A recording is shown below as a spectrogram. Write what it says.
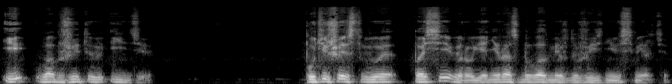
и в обжитую Индию? Путешествуя по северу, я не раз бывал между жизнью и смертью.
